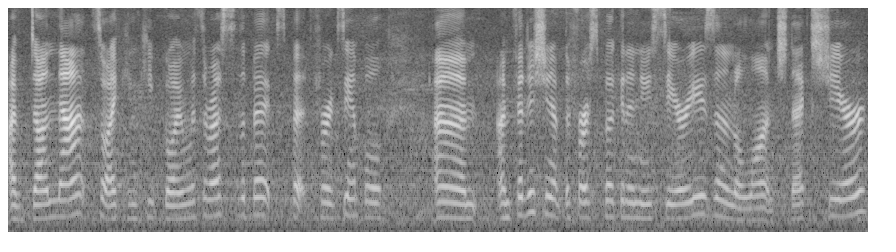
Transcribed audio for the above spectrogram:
i've done that so i can keep going with the rest of the books. But for example um, i'm finishing up the first book in a new series and it'll launch next year.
